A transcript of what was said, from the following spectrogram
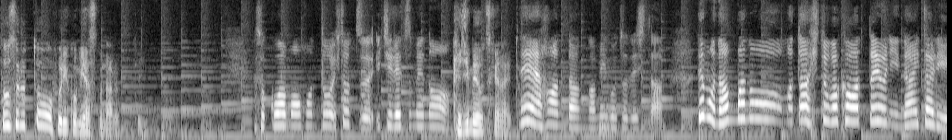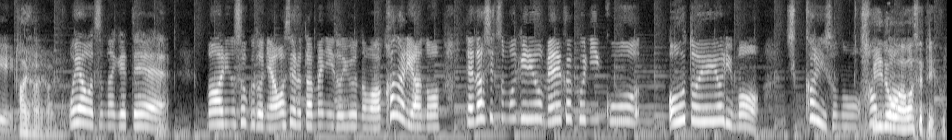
そうすると振り込みやすくなるっていう。そこはもう本当一つ一列目のけじめをつけないと。ね判断が見事でした。でも南波のまた人が変わったように泣いたり、はいはいはいはい。親をつなげて、周りの速度に合わせるためにというのは、かなりあの、手出しつもぎりを明確にこう、追うというよりも、しっかりその、スピードを合わせせていくっ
